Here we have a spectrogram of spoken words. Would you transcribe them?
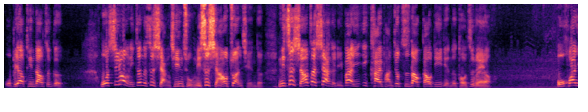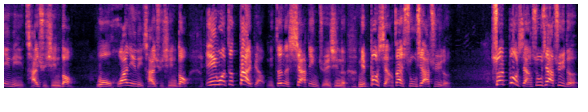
我不要听到这个。我希望你真的是想清楚，你是想要赚钱的，你是想要在下个礼拜一一开盘就知道高低点的投资朋友，我欢迎你采取行动，我欢迎你采取行动，因为这代表你真的下定决心了，你不想再输下去了，所以不想输下去的，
